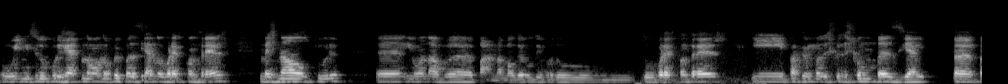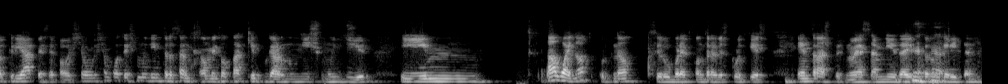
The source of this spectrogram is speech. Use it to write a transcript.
O início do projeto não, não foi baseado no Brett Contreras, mas na altura uh, eu andava, pá, andava a ler o livro do, do Brett Contreras e pá, foi uma das coisas que eu me baseei para, para criar. Pensei, pá, isto é, um, é um contexto muito interessante, realmente ele está aqui a pegar num nicho muito giro e ah, why not? Porque não? Ser o Brett Contreras português, entre aspas, não é essa a minha ideia, porque eu não quero ir tanto,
